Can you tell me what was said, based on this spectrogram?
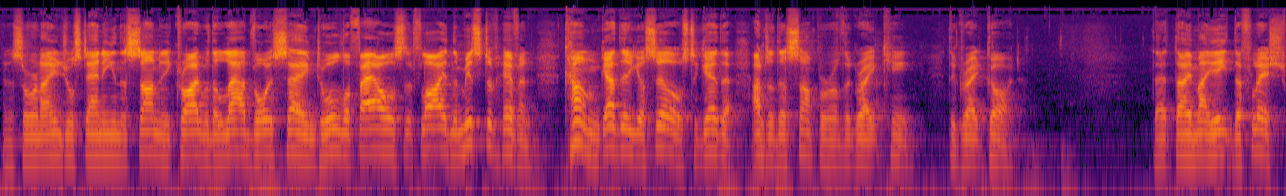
And I saw an angel standing in the sun, and he cried with a loud voice, saying to all the fowls that fly in the midst of heaven, Come, gather yourselves together unto the supper of the great King, the great God, that they may eat the flesh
